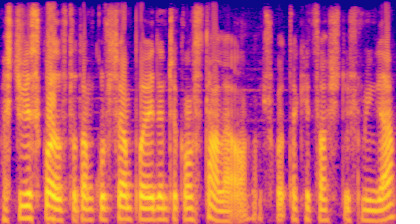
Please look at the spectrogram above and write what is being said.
Właściwie składów to tam kursują pojedyncze konstale. O, na przykład takie coś tu śmiga.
